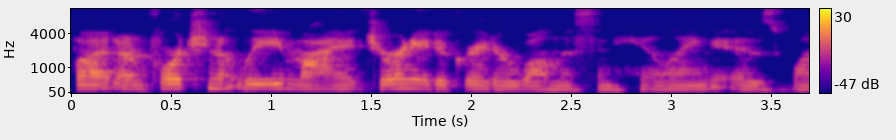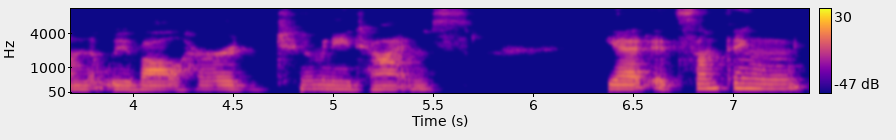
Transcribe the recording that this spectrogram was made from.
But unfortunately, my journey to greater wellness and healing is one that we've all heard too many times. Yet it's something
